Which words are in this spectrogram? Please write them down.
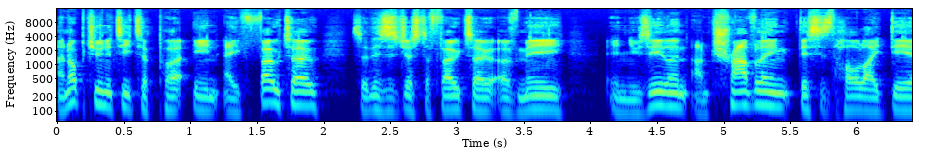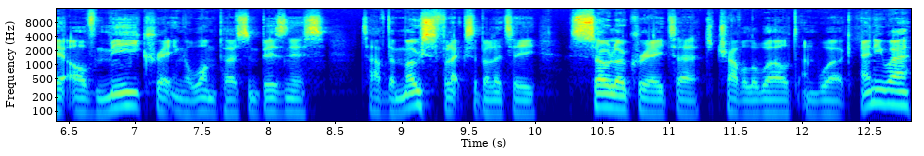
an opportunity to put in a photo. So this is just a photo of me in New Zealand. I'm traveling. This is the whole idea of me creating a one person business to have the most flexibility, solo creator to travel the world and work anywhere.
